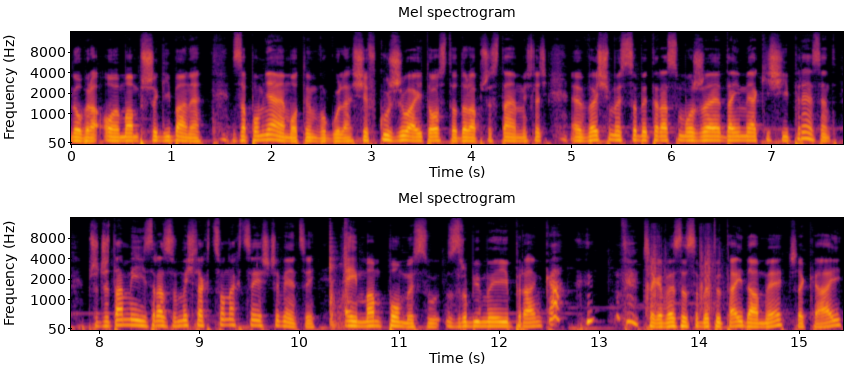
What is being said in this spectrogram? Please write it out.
Dobra, o, mam przegibane. Zapomniałem o tym w ogóle. Się wkurzyła i to ostro. Dobra, przestałem myśleć. E, Weźmy sobie teraz może, dajmy jakiś jej prezent. Przeczytamy jej zaraz w myślach, co ona chce jeszcze więcej. Ej, mam pomysł. Zrobimy jej pranka? Czekaj, wezmę sobie tutaj, damy. Czekaj.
